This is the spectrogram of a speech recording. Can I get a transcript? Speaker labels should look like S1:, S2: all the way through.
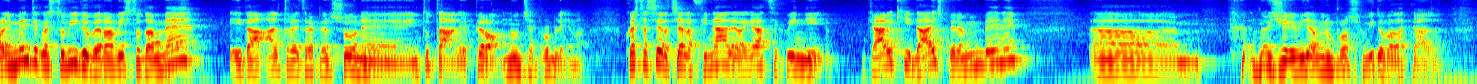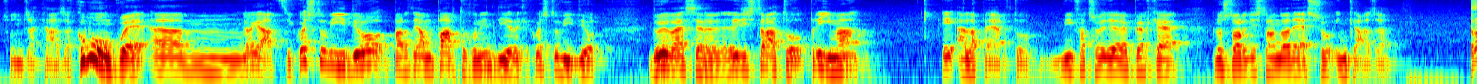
S1: probabilmente questo video verrà visto da me e da altre tre persone in totale, però non c'è problema. Questa sera c'è la finale ragazzi, quindi carichi, dai, speriamo in bene. Uh, noi ci rivediamo in un prossimo video, vado a casa. Sono già a casa. Comunque, um, ragazzi, questo video, partiamo, parto con il dire che questo video doveva essere registrato prima e all'aperto. Vi faccio vedere perché lo sto registrando adesso in casa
